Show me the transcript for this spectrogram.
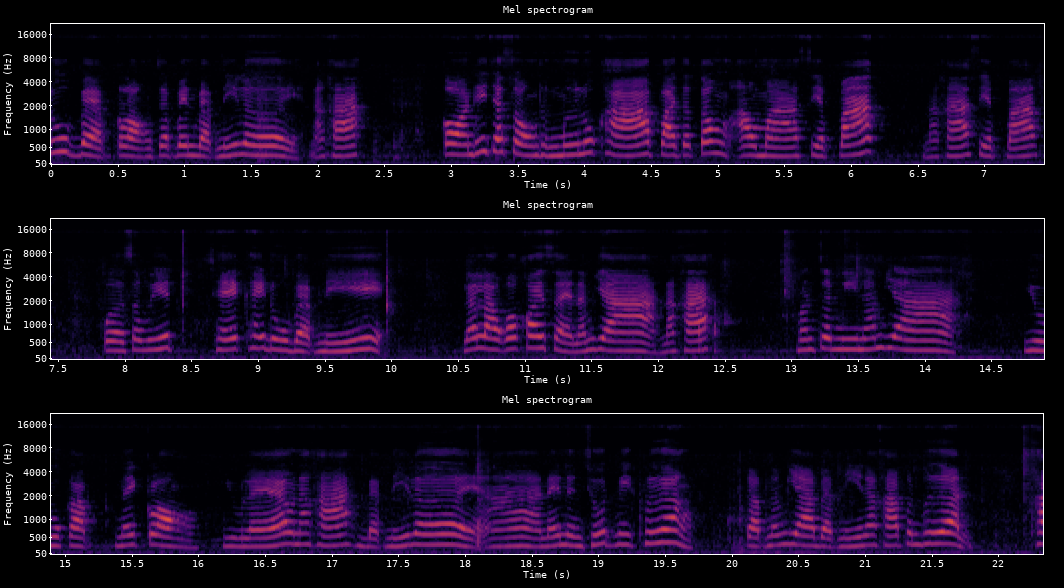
รูปแบบกล่องจะเป็นแบบนี้เลยนะคะ ก่อนที่จะส่งถึงมือลูกค้าปาจะต้องเอามาเสียบปลั๊กนะคะ เสียบปลั๊กเปิดสวิตช์เช็คให้ดูแบบนี้ แล้วเราก็ค่อยใส่น้ำยานะคะ มันจะมีน้ำยาอยู่กับในกล่องอยู่แล้วนะคะ แบบนี้เลยอ่าในหนึ่งชุดมีเครื่องกับน้ำยาแบบนี้นะคะเพื่อนๆ ใคร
